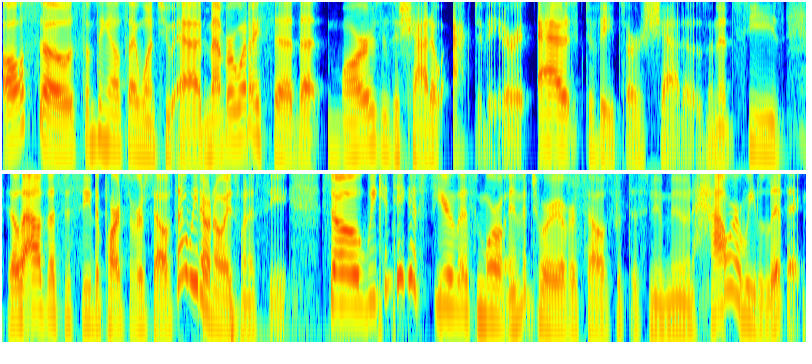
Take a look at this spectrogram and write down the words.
also, something else I want to add. Remember what I said that Mars is a shadow activator. It activates our shadows and it sees, it allows us to see the parts of ourselves that we don't always want to see. So we can take a fearless moral inventory of ourselves with this new moon. How are we living?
